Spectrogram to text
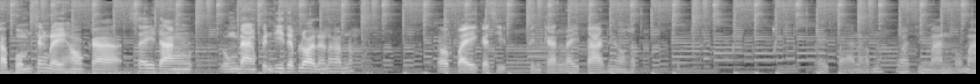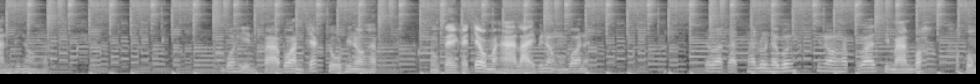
ครับผมจังใดเฮากะใส่ดังลงดังเป็นที่เรียบร้อยแล้วนะครับเนาะต่อไปก็สิเป็นการไล่ปลาพี่น้องครับไล่ปลานะครับเนาะว่าสิหมันบ่หมันพี่น้องครับบ่เห็นปลาบ่อนจักโตพี่น้องครับสงสัยเขาเจ้ามาหาหลายพี่น้องบ่อนนะแต่ว่ากัดทารุ่นทาเบิ้งพี่น้องครับว่าสิหมันบ่ครับผม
